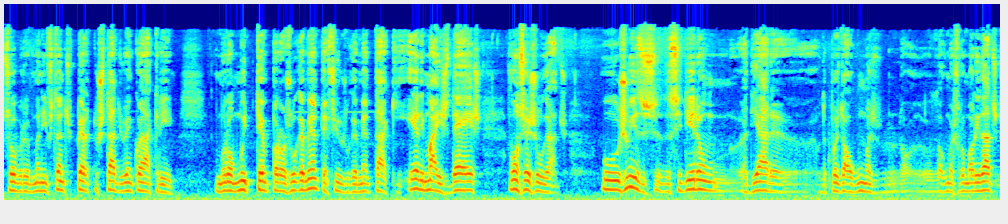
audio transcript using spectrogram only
sobre manifestantes perto do estádio em Conakry. Demorou muito tempo para o julgamento, enfim, o julgamento está aqui. Ele e mais 10 vão ser julgados. Os juízes decidiram adiar, depois de algumas, de algumas formalidades,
